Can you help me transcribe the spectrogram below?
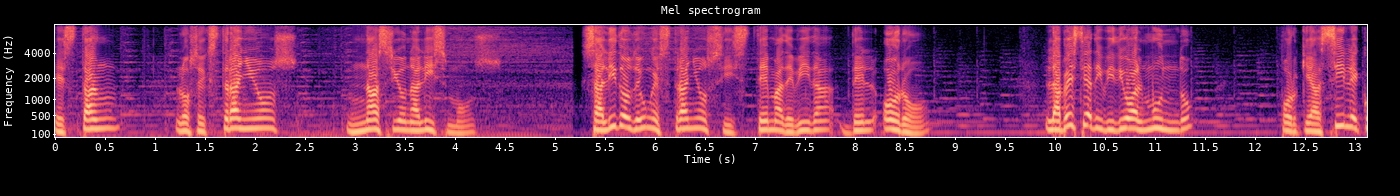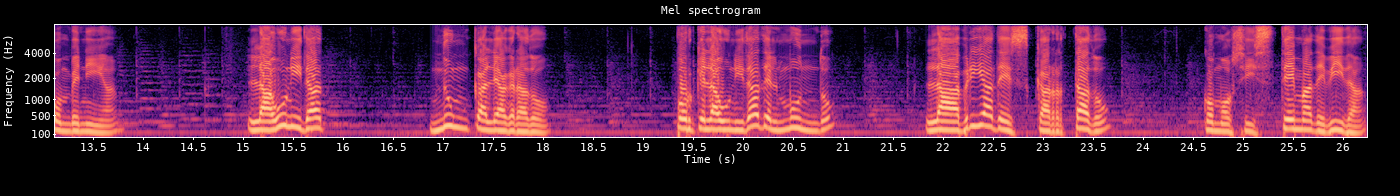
están los extraños nacionalismos, salidos de un extraño sistema de vida del oro. La bestia dividió al mundo porque así le convenía. La unidad nunca le agradó, porque la unidad del mundo la habría descartado como sistema de vida.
